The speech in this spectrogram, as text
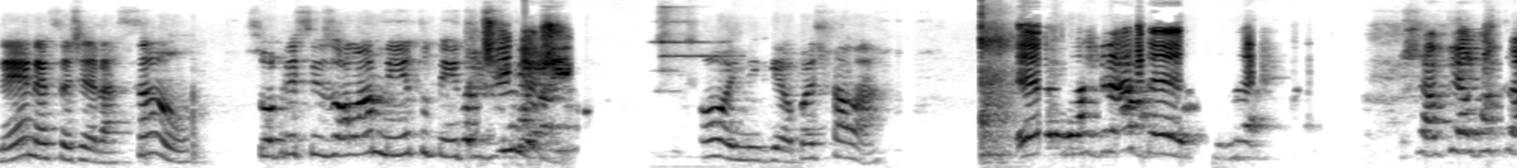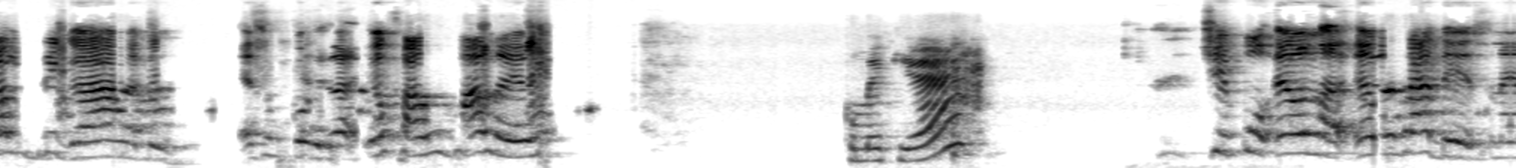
né, nessa geração, sobre esse isolamento dentro de casa. Oi, Miguel, pode falar. Eu agradeço, né? Só que eu não falo obrigado. Essa coisa. Eu falo valeu. Como é que é? Tipo, eu, eu agradeço, né?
